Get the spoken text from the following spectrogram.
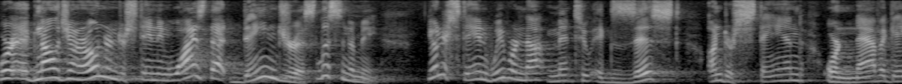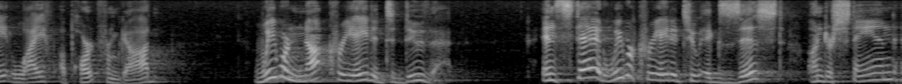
We're acknowledging our own understanding. Why is that dangerous? Listen to me. You understand, we were not meant to exist, understand, or navigate life apart from God. We were not created to do that. Instead, we were created to exist, understand,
